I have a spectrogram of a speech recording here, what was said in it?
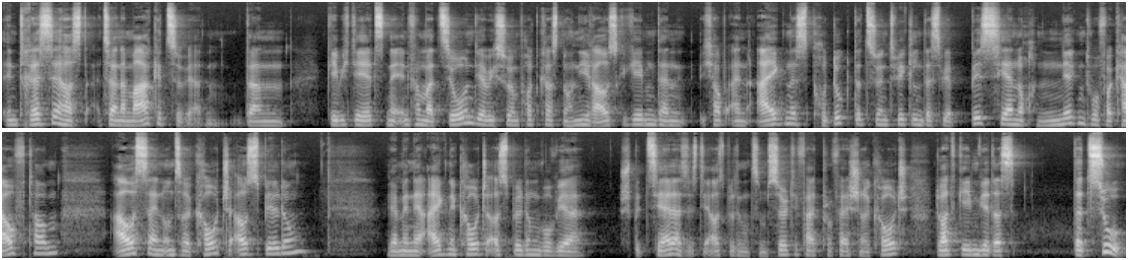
Interesse hast, zu einer Marke zu werden, dann gebe ich dir jetzt eine Information, die habe ich so im Podcast noch nie rausgegeben, denn ich habe ein eigenes Produkt dazu entwickelt, das wir bisher noch nirgendwo verkauft haben, außer in unserer Coach-Ausbildung. Wir haben eine eigene Coach-Ausbildung, wo wir speziell, also ist die Ausbildung zum Certified Professional Coach, dort geben wir das dazu,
